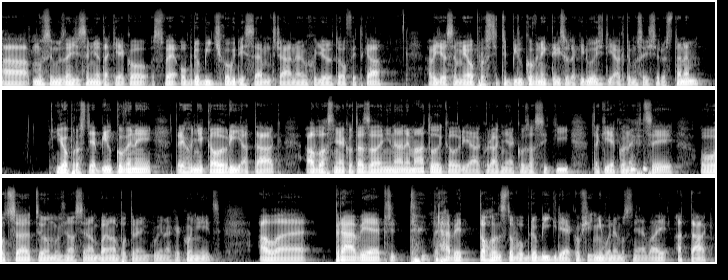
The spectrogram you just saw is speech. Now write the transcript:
a musím uznat, že jsem měl taky jako své obdobíčko, kdy jsem třeba, nevím, chodil do toho fitka a viděl jsem, jo, prostě ty bílkoviny, které jsou taky důležité a k tomu se ještě dostaneme. Jo, prostě bílkoviny, tady hodně kalorií a tak, a vlastně jako ta zelenina nemá tolik kalorií, akorát mě jako zasytí, taky jako nechci. Ovoce, to možná si dám banán po tréninku, jinak jako nic. Ale právě, při, právě tohle z toho období, kdy jako všichni onemocněvají a tak,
